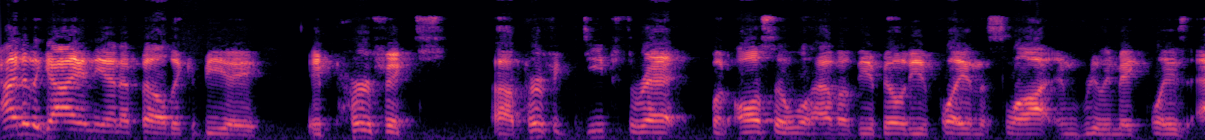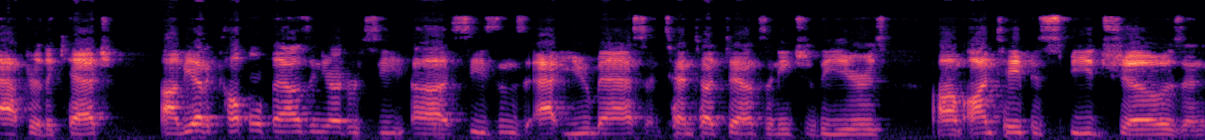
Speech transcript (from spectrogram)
kind of the guy in the NFL that could be a a perfect uh, perfect deep threat, but also will have a, the ability to play in the slot and really make plays after the catch. Um, he had a couple thousand yard rece- uh, seasons at UMass and 10 touchdowns in each of the years. Um, on tape, his speed shows, and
